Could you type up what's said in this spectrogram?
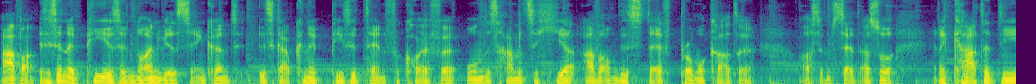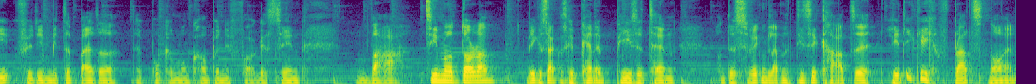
Aber es ist eine PSA9, wie ihr sehen könnt. Es gab keine PSA10 Verkäufe und es handelt sich hier aber um die Staff Promo Karte aus dem Set. Also eine Karte, die für die Mitarbeiter der Pokémon Company vorgesehen war. 700 Dollar. Wie gesagt, es gibt keine PSA10 und deswegen landet diese Karte lediglich auf Platz 9.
